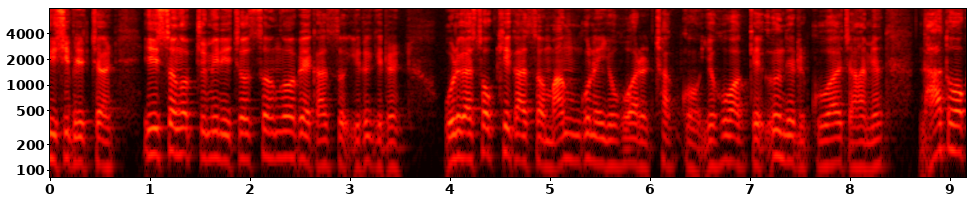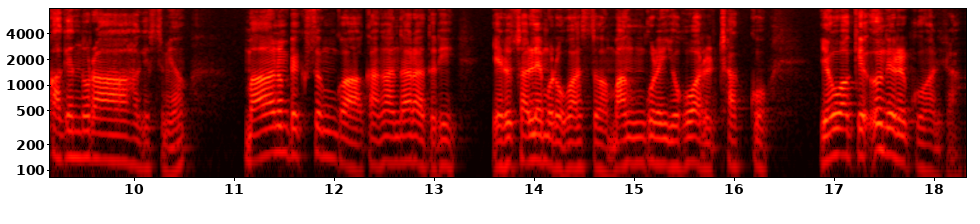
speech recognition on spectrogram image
21절 이 성읍 주민이 저 성읍에 가서 이르기를 우리가 속히 가서 망군의 여호와를 찾고 여호와께 은혜를 구하자 하면 나도 가겠노라 하겠으며 많은 백성과 강한 나라들이 예루살렘으로 와서 망군의 여호와를 찾고 여호와께 은혜를 구하리라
